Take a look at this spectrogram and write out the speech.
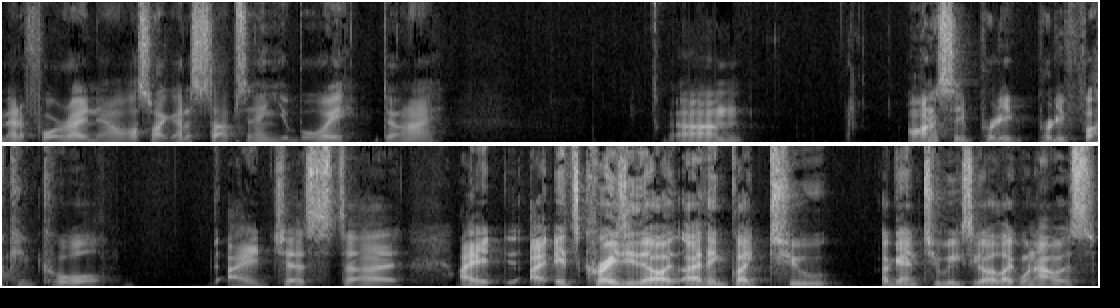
metaphor right now. Also, I got to stop saying your boy, don't I? Um, honestly, pretty pretty fucking cool. I just uh, I, I it's crazy though. I, I think like two again two weeks ago, like when I was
